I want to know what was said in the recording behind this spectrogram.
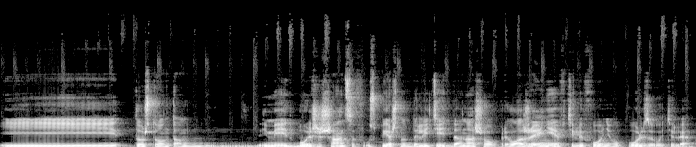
и то, что он там имеет больше шансов успешно долететь до нашего приложения в телефоне у пользователя, Э,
